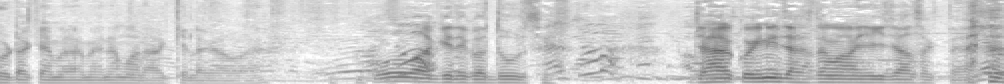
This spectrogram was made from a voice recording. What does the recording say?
छोटा कैमरा मैन हमारा आके लगा हुआ है। वो आगे देखो, दूर से। जहाँ कोई नहीं जा सकता, वहाँ यही जा सकता है।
